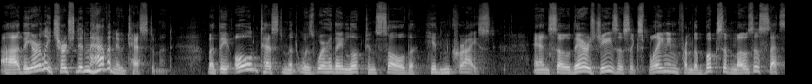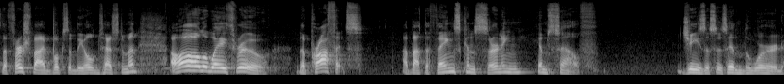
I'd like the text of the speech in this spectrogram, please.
Uh, the early church didn't have a New Testament, but the Old Testament was where they looked and saw the hidden Christ. And so there's Jesus explaining from the books of Moses, that's the first five books of the Old Testament, all the way through the prophets about the things concerning himself. Jesus is in the Word,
